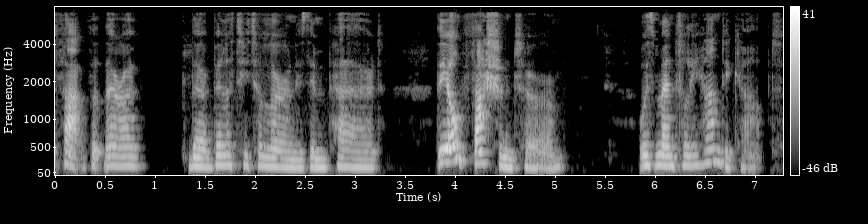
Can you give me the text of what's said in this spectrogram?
fact that their, their ability to learn is impaired. The old-fashioned term was mentally handicapped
